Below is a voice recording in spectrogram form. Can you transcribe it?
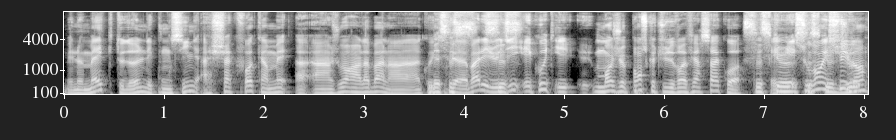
Mais le mec te donne les consignes à chaque fois qu'un mec, à- à un joueur à la balle, un, un coéquipier à la balle, il lui dit, écoute, moi je pense que tu devrais faire ça quoi. C'est ce Et- que et souvent, ils suivent, hein.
